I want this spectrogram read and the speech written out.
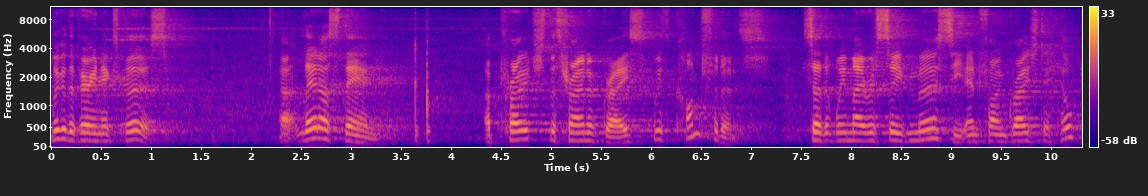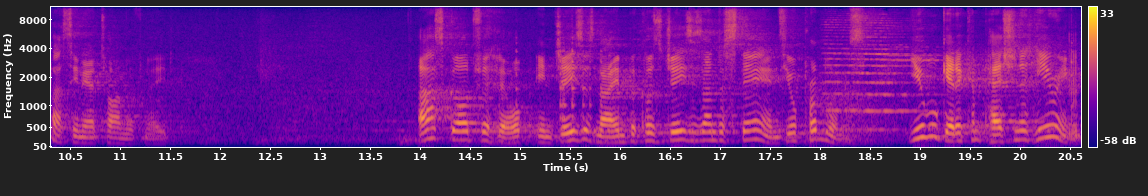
Look at the very next verse. Uh, let us then approach the throne of grace with confidence so that we may receive mercy and find grace to help us in our time of need. Ask God for help in Jesus' name because Jesus understands your problems. You will get a compassionate hearing.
